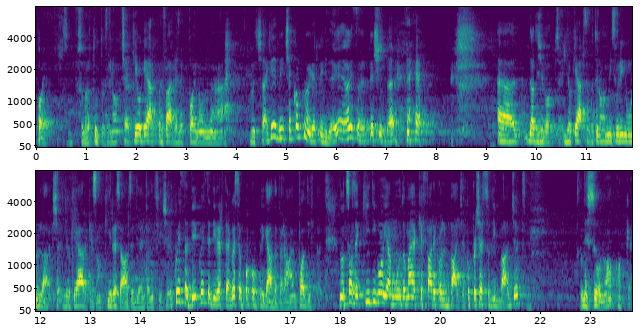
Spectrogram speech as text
Poi, soprattutto, se no, cioè, che OKR puoi fare se poi non, non c'è? C'è qualcuno che ride, eh, questo mi è piaciuto. Eh? Uh, no, dicevo, cioè, gli OKR, se tu non misuri nulla, cioè, gli OKR che sono key results diventa difficile. Questo è, questo è divertente, questo è un po' complicato però, un po non so se chi di voi ha avuto mai a che fare col budget, col processo di budget. Nessuno? Ok.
